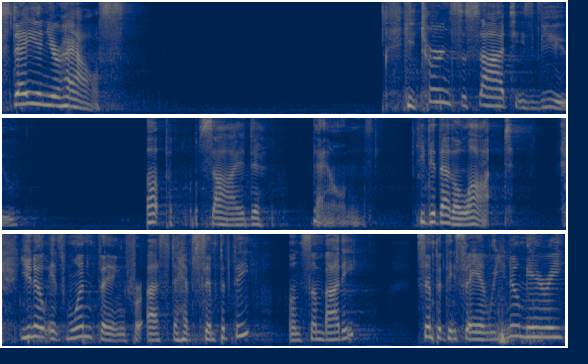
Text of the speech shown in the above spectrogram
Stay in your house. He turned society's view upside down. He did that a lot. You know, it's one thing for us to have sympathy on somebody. Sympathy saying, well, you know, Mary,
